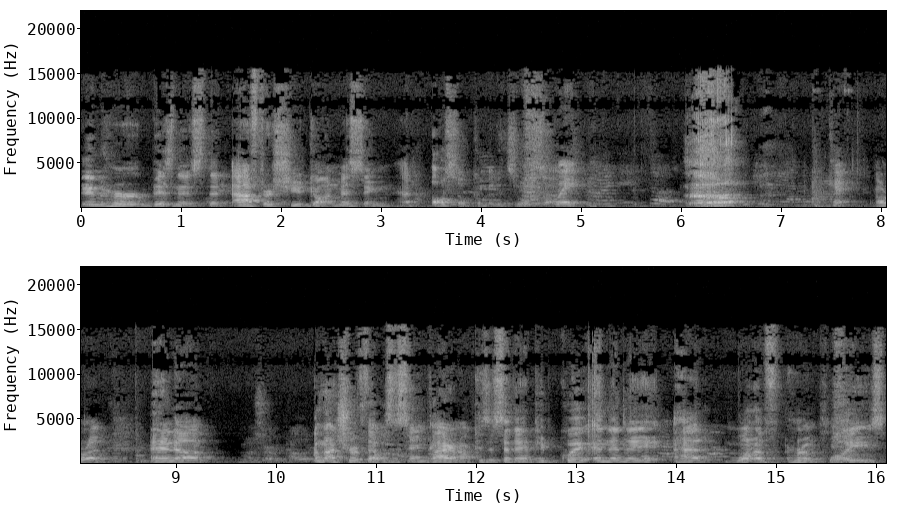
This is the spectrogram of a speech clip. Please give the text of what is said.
in her business that after she had gone missing had also committed suicide. Wait. Okay. All right. And uh, I'm not sure if that was the same guy or not because they said they had people quit and then they had one of her employees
